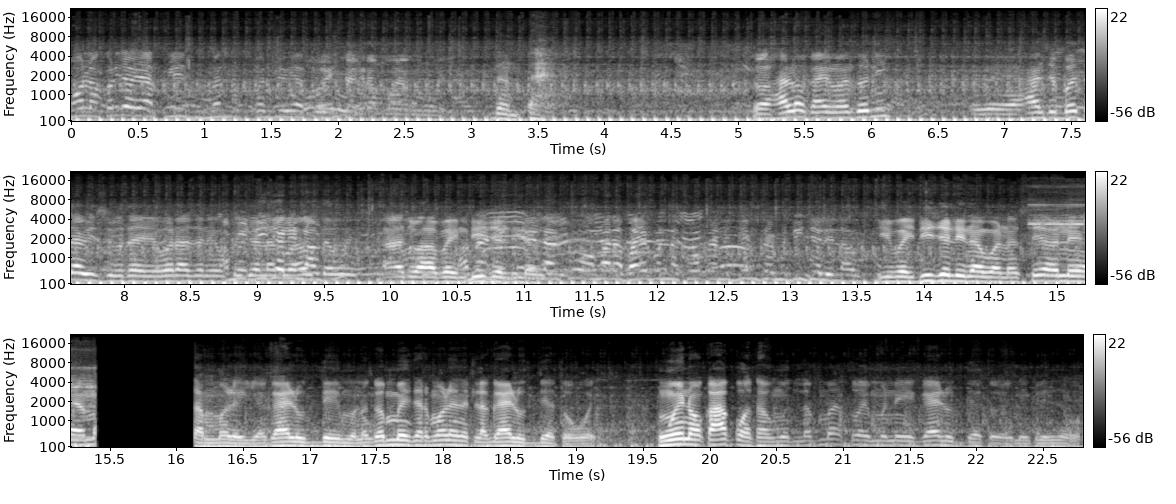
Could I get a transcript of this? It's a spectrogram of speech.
ફોલો કરજો યાર પ્લીઝ મદદ કરજો યાર. ડન તો હાલો કાંઈ વાંધો નહીં. હવે આજે બતાવીશું બધા વરાજન એવું અમે પગે લાગવા આવતા હોય. આ જો આ ભાઈ ડીજે લઈને લઈને આવશું. અમારા છોકરાની જેમ તમે ડીજે લઈને આવશું. એ ભાઈ ડીજે લઈને આવવાના છે અને એમાં મળી ગયા ગાયલું જ દે મને. ગમે ત્યારે મળે ને એટલે ગાયલું જ દેતો હોય. હું એનો કાકો થાવ મતલબમાં તોય મને એ ગાયલું જ દેતો હોય નીકળી જવો.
